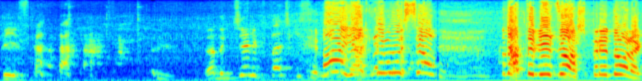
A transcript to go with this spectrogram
Пиз. Надо челик в тачке сидит. А, я к нему сел! Куда ты ведешь, придурок?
